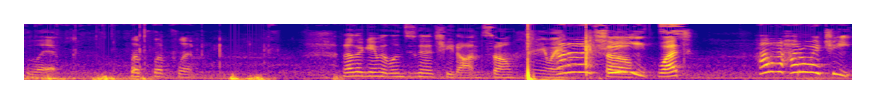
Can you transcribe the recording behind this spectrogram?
Flip. Flip, flip, flip. Another game that Lindsey's gonna cheat on. So anyway, How did I so, cheat? What? How did how do I cheat?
